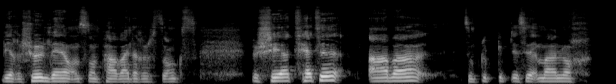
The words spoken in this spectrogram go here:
wäre schön, wenn er uns noch ein paar weitere Songs beschert hätte. Aber zum Glück gibt es ja immer noch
